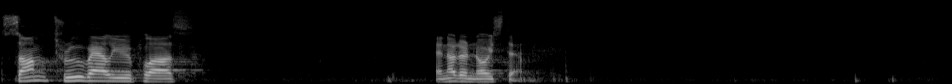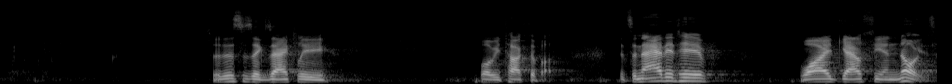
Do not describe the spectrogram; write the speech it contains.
some true value plus another noise term. So this is exactly what we talked about. It's an additive white Gaussian noise.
